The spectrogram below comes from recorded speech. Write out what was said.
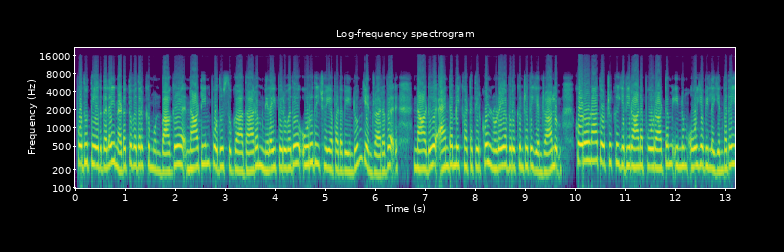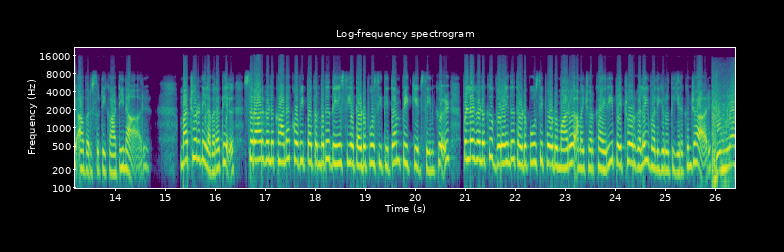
பொது தேர்தலை நடத்துவதற்கு முன்பாக நாட்டின் பொது சுகாதாரம் நிலை பெறுவது உறுதி செய்யப்பட வேண்டும் என்றார் அவர். நாடு ஆண்டமிக் கட்டத்திற்குள் நுழையவிருக்கின்றது என்றாலும் கொரோனா தொற்றுக்கு எதிரான போராட்டம் இன்னும் ஓயவில்லை என்பதை அவர் சுட்டிக்காட்டினார். மற்றொரு நிலவரத்தில் சிறார்களுக்கான கோவிட் 19 தேசிய தடுப்பூசி திட்டம் பிக் கிட்ஸின் கீழ் பிள்ளைகளுக்கு விரைந்து தடுப்பூசி போடுமாறு அமைச்சர் கைரி பெற்றோர்களை வலியுறுத்தியிருக்கின்றார் Jumlah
